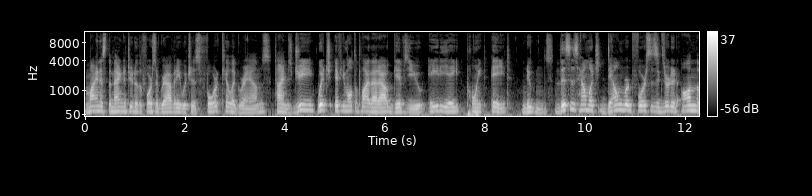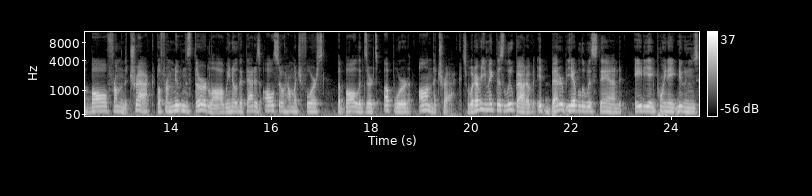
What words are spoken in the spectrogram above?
minus the magnitude of the force of gravity, which is 4 kilograms, times g, which if you multiply that out gives you 88.8 newtons. This is how much downward force is exerted on the ball from the track, but from Newton's third law, we know that that is also how much force the ball exerts upward on the track. So whatever you make this loop out of, it better be able to withstand 88.8 newtons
